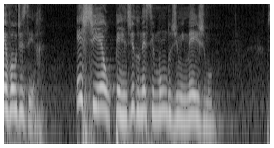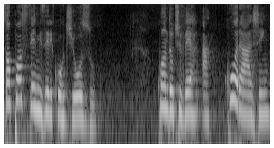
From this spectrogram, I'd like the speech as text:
eu vou dizer: este eu perdido nesse mundo de mim mesmo, só posso ser misericordioso quando eu tiver a coragem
